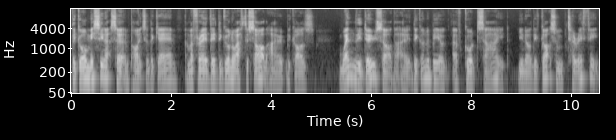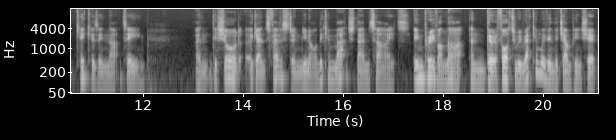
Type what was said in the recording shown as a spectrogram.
They go missing at certain points of the game. I'm afraid they're going to have to sort that out because when they do sort that out, they're going to be a, a good side. You know, they've got some terrific kickers in that team and they showed against Featherstone, you know, they can match them sides. Improve on that, and they're a force to be reckoned with in the Championship.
